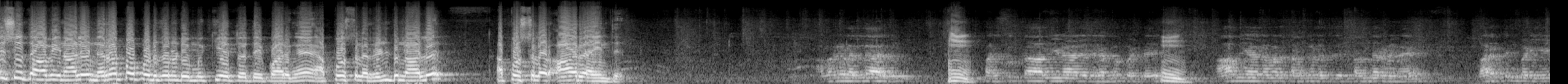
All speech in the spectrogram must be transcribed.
பரிசுத்த ஆவியினாலே நிரப்பப்படுதலுடைய முக்கியத்துவத்தை பாருங்க. அப்போஸ்தலர் ரெண்டு நாலு அப்போஸ்தலர் ஆறு ஐந்து. அவர்கள் எல்லாரும் ம். பரிசுத்த ஆவியினாலே நிரப்பப்பட்டு ஆவியானவர் தங்களுக்கு தந்தருளின வரத்தின்படியே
